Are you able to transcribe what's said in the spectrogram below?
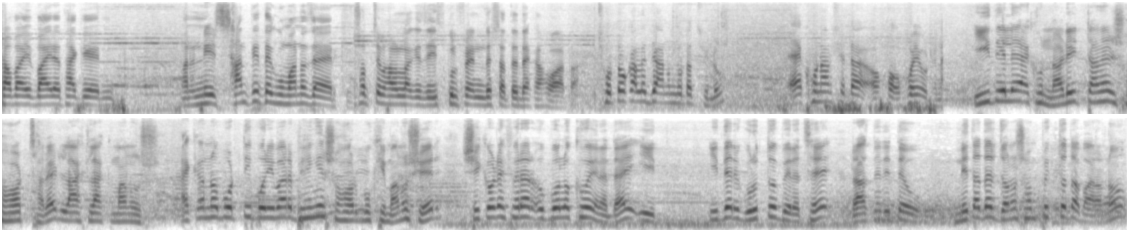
সবাই বাইরে থাকে মানে নি- শান্তিতে ঘুমানো যায় আর কি। সবচেয়ে ভালো লাগে যে স্কুল ফ্রেন্ডদের সাথে দেখা হওয়াটা। ছোটকালে যে আনন্দটা ছিল এখন আর সেটা হয়ে ওঠে না। ঈদ এলে এখন নারীর টানের শহর ছাড়ের লাখ লাখ মানুষ। একান্নবর্তী পরিবার ভেঙে শহরমুখী মানুষের শিকড়ে ফেরার উপলক্ষ এনে দেয় ঈদ। ঈদের গুরুত্ব বেড়েছে রাজনীতিতেও। নেতাদের জনসম্পৃক্ততা বাড়ানো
